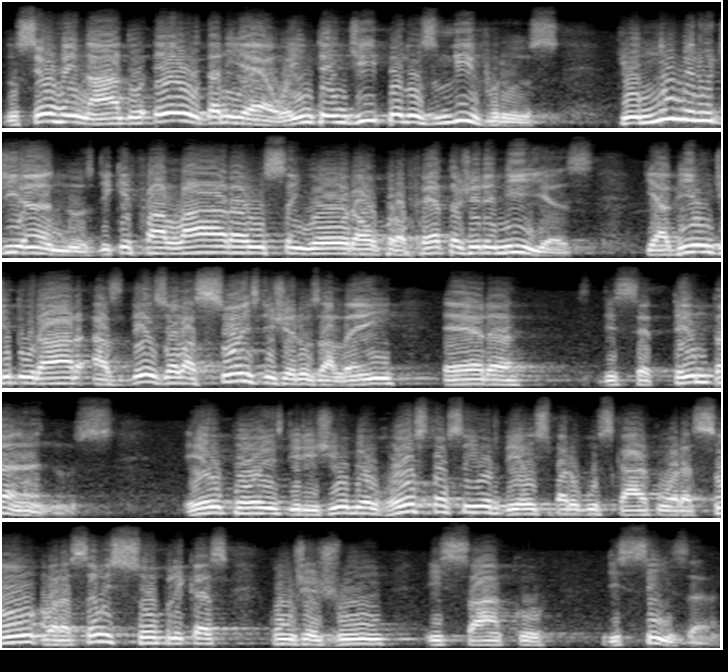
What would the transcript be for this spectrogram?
do seu reinado, eu, Daniel, entendi pelos livros que o número de anos de que falara o Senhor ao profeta Jeremias, que haviam de durar as desolações de Jerusalém, era de setenta anos. Eu, pois, dirigi o meu rosto ao Senhor Deus para o buscar com oração, oração e súplicas, com jejum e saco de cinza.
